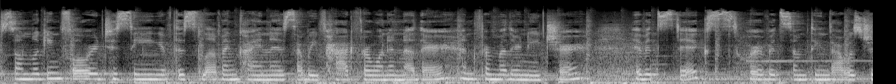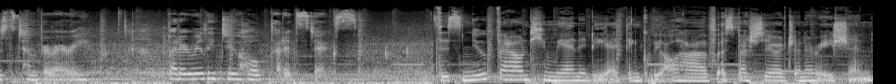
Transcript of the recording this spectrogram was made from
So I'm looking forward to seeing if this love and kindness that we've had for one another and for Mother Nature, if it sticks or if it's something that was just temporary. But I really do hope that it sticks. This newfound humanity I think we all have, especially our generation.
